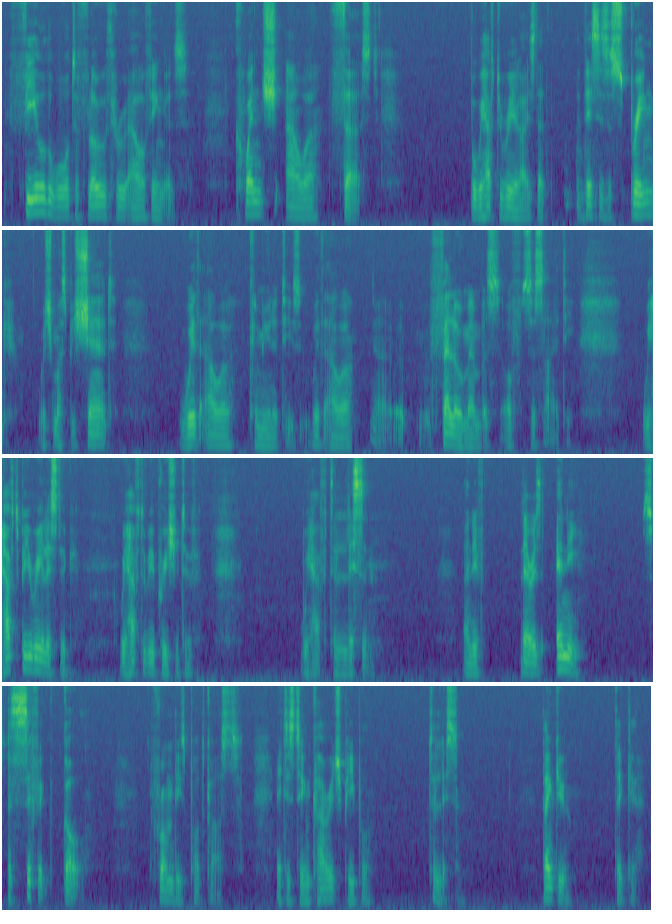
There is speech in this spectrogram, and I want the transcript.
Feel the water flow through our fingers, quench our thirst. But we have to realize that this is a spring which must be shared with our communities, with our uh, fellow members of society. We have to be realistic, we have to be appreciative, we have to listen. And if there is any specific goal from these podcasts, it is to encourage people to listen. Thank you. Take care.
